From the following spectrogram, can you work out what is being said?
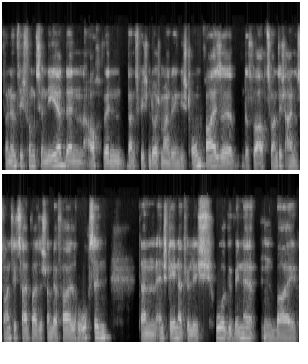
vernünftig funktioniert, denn auch wenn dann zwischendurch mal wegen die Strompreise, das war auch 2021 zeitweise schon der Fall, hoch sind, dann entstehen natürlich hohe Gewinne bei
